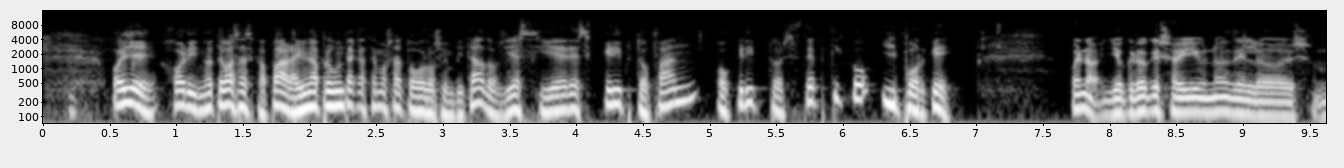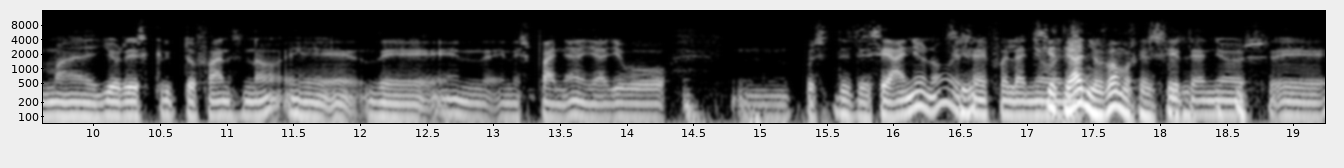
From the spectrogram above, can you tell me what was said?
Oye, Jori, no te vas a escapar. Hay una pregunta que hacemos a todos los invitados y es si eres criptofan o criptoescéptico y por qué. Bueno, yo creo que soy uno de los mayores criptofans, ¿no? Eh, de, en, en España. Ya llevo, mm, pues desde ese año, ¿no? Sí. Ese fue el año. Siete en- años, vamos, que Siete años eh,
